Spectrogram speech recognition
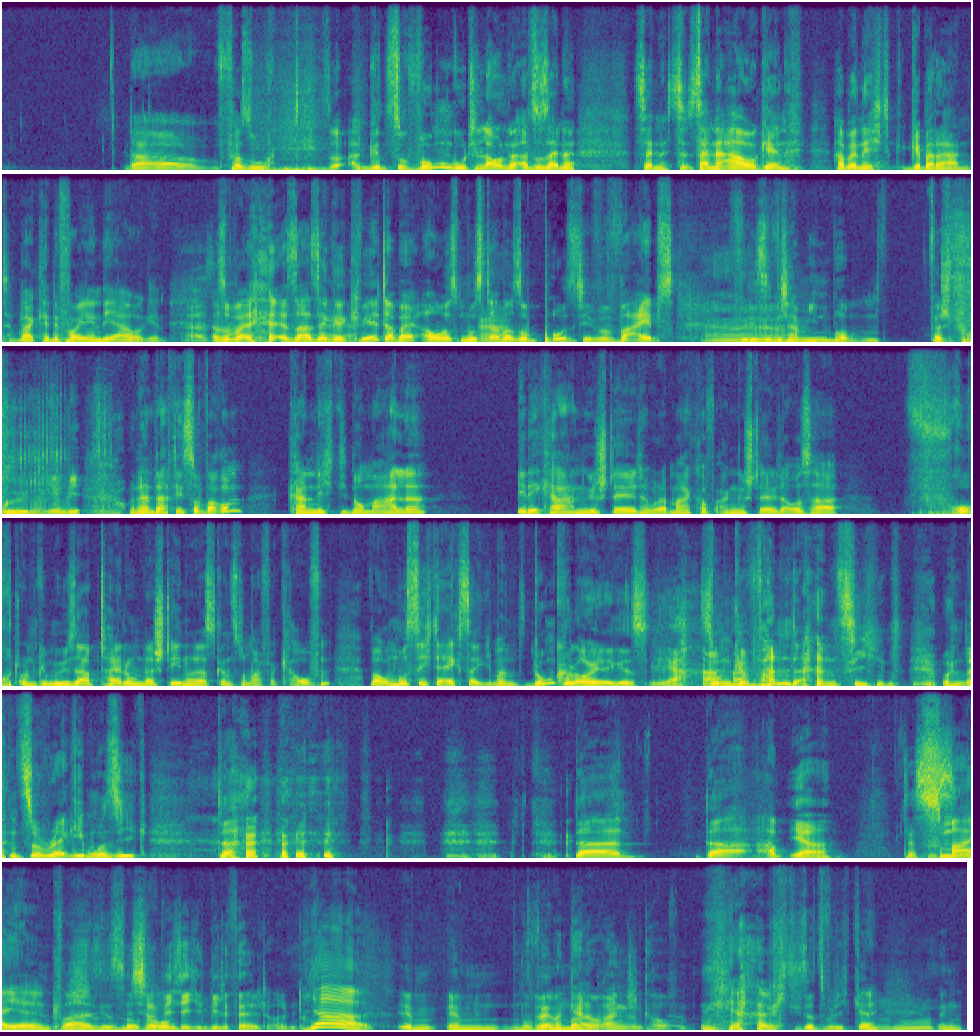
Da versucht, so gezwungen gute Laune. Also seine, seine, seine Augen habe nicht gebrannt, war keine Feuer in die Augen. Ach so, also weil er sah sehr Ja, gequält dabei aus, musste Ja. aber so positive Vibes für diese Ah. Vitaminbomben versprühen irgendwie. Und dann dachte ich so, warum kann nicht die normale Edeka-Angestellte oder Markov-Angestellte außer Frucht- und Gemüseabteilung da stehen und das ganz normal verkaufen? Warum muss sich da extra jemand Dunkelhäutiges Ja. so ein Gewand anziehen und dann so Reggae-Musik da, da, da Ja. Das ist, äh, quasi so. ist schon Warum? wichtig in Bielefeld. Und Ja, im, im will man keine November. Orangen kaufen. Ja, richtig, sonst würde ich gerne. Mhm.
